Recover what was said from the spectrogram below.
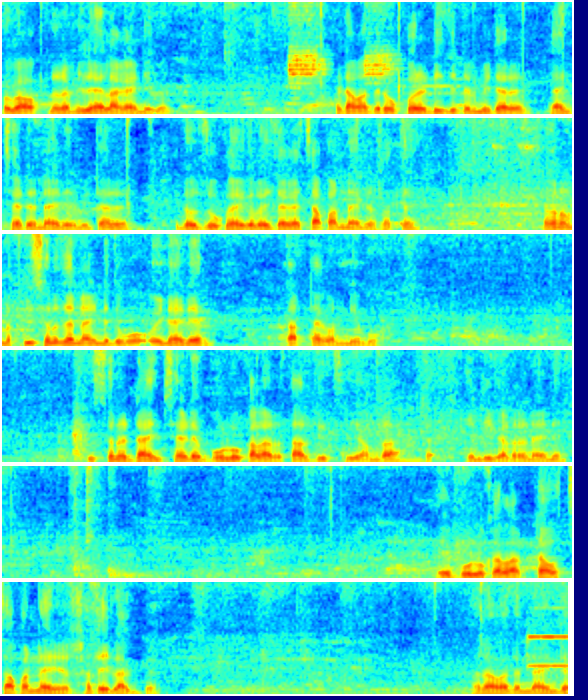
ওইভাবে আপনারা মিলিয়ে লাগাই নেবেন। এটা আমাদের উপরে ডিজিটাল মিটারে ডাইন সাইডে নাইনের মিটারে এটাও যোগ হয়ে গেল ওই জায়গায় চাপার নাইনের সাথে। এখন আমরা পিছনে যে নাইনটা দেবো, ওই নাইনের তারটা এখন নিব। পিছনে ডাইন সাইডে ব্লু কালারের তার দিচ্ছি আমরা ইন্ডিকেটার নাইনে এই ব্লু কালারটাও চাপার নাইনের সাথেই লাগবে। আর আমাদের নাইনটা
